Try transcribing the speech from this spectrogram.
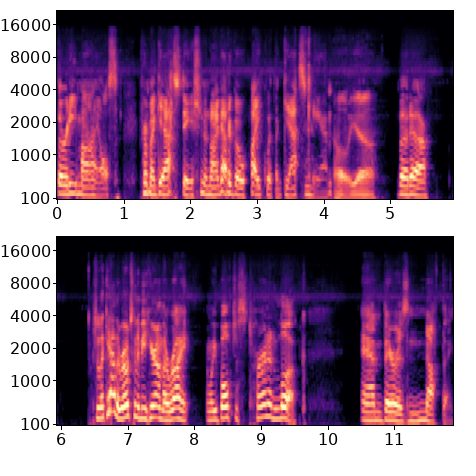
30 miles from a gas station and I got to go hike with a gas can. Oh yeah. But, uh, she's like, yeah, the road's going to be here on the right. And we both just turn and look and there is nothing.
